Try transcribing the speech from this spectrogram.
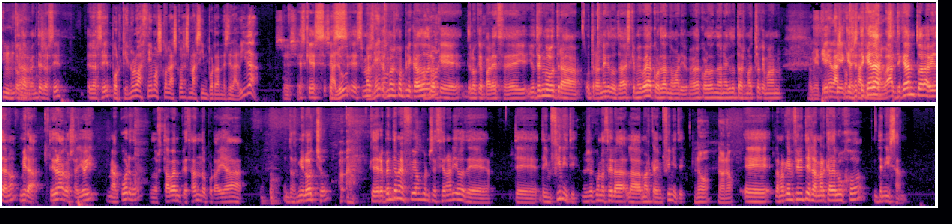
Mm, totalmente, es así. Es así. ¿Por qué no lo hacemos con las cosas más importantes de la vida? Es que es, es, más, complicado de lo, que, de lo que parece. ¿eh? Yo tengo otra, otra anécdota, es que me voy acordando, Mario, me voy acordando de anécdotas, macho, que me han... que, se, te quedan, se te quedan toda la vida, ¿no? Mira, te digo una cosa, yo hoy me acuerdo, cuando estaba empezando por allá en 2008, que de repente me fui a un concesionario de, de, Infinity. No sé si conoce la, marca Infinity. No, no, no. Eh, la marca Infinity es la marca de lujo de Nissan,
